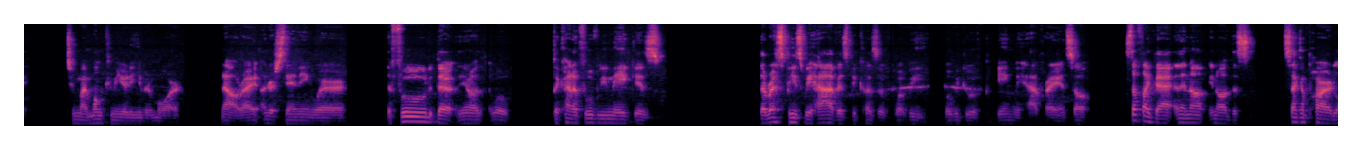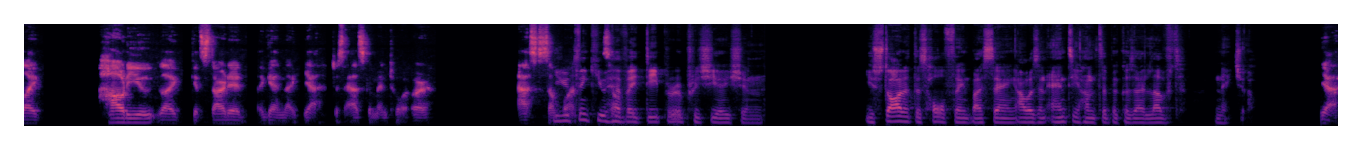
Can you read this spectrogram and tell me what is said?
to my Hmong community even more now, right? Understanding where the food that you know, well, the kind of food we make is the recipes we have is because of what we what we do with the game we have, right? And so stuff like that. And then uh, you know, this second part, like how do you like get started? Again, like yeah, just ask a mentor or ask someone. Do you think you So- have a deeper appreciation? you started this whole thing by saying I was an anti-hunter because I loved nature. Yeah.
